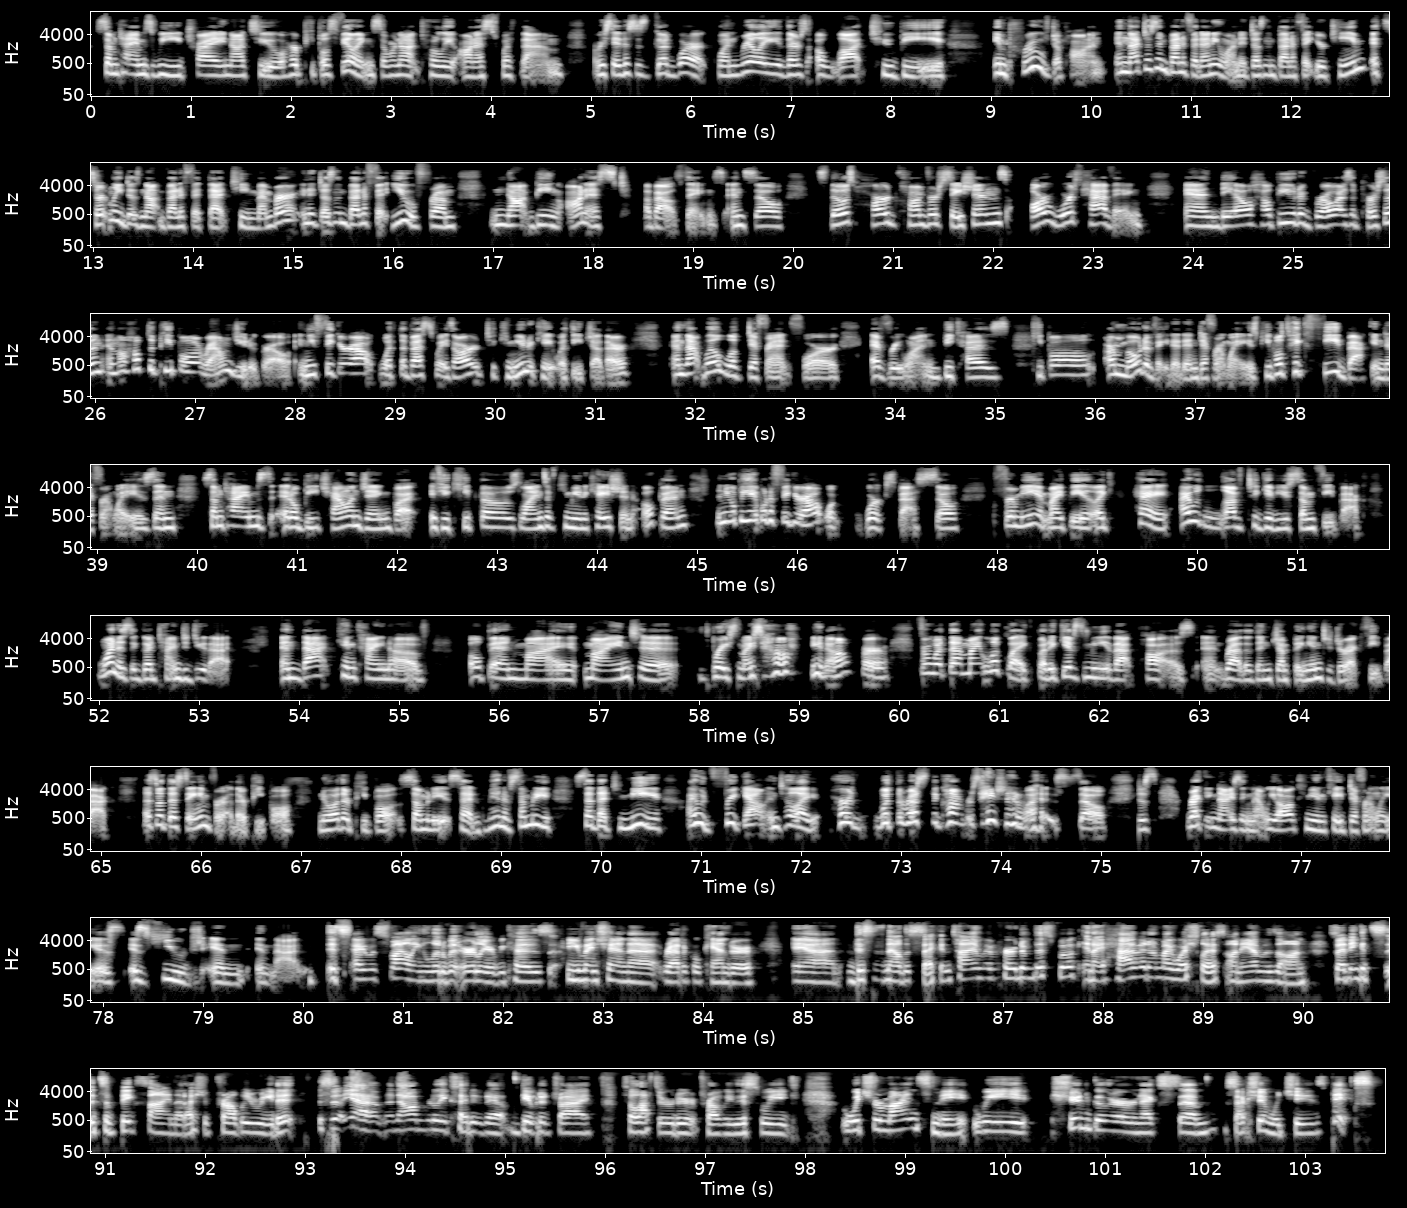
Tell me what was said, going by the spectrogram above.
sometimes we try not to hurt people's feelings. So we're not totally honest with them, or we say this is good work when really there's a lot to be improved upon. And that doesn't benefit anyone. It doesn't benefit your team. It certainly does not benefit that team member. And it doesn't benefit you from not being honest about things. And so those hard conversations are worth having and they'll help you to grow as a person and they'll help the people around you to grow. And you figure out what the best ways are to communicate with each other. And that will look different for everyone because people are motivated in different ways. People take feedback in different ways. And sometimes it'll be challenging, but if you keep those lines of communication open, then you'll be able to figure out what works best. So for me, it might be like, Hey, I would love to give you some feedback. When is a good time to do that? And that can kind of open my mind to brace myself, you know, for for what that might look like, but it gives me that pause and rather than jumping into direct feedback. That's not the same for other people. No other people, somebody said, man, if somebody said that to me, I would freak out until I heard what the rest of the conversation was. So just recognizing that we all communicate differently is, is huge in, in that. It's, I was smiling a little bit earlier because you mentioned uh, radical candor and this is now the second time I've heard of this book and I have it on my wish list on Amazon. So I think it's, it's a big sign that I should probably read it so yeah, now I'm really excited to give it a try. So I'll have to order it probably this week. Which reminds me, we should go to our next um, section, which is picks.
